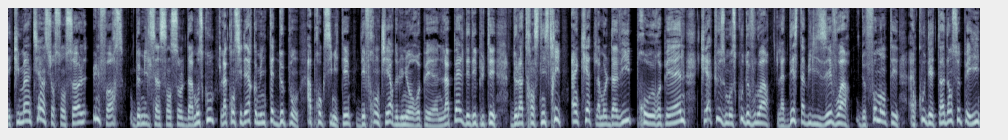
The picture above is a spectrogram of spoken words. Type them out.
et qui maintient sur son sol une force de 1500 soldats. Moscou la considère comme une tête de pont à proximité des frontières de l'Union européenne. Des députés de la Transnistrie inquiète la Moldavie pro-européenne qui accuse Moscou de vouloir la déstabiliser, voire de fomenter un coup d'État dans ce pays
